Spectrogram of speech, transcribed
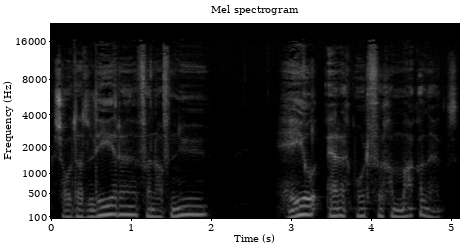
Zodat leren vanaf nu heel erg wordt vergemakkelijkt.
